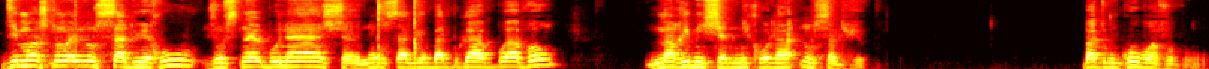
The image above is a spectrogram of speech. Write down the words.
dimanche Noël nous saluons, Josnel Bounache nous saluons, bravo, Marie-Michel Nicolas nous saluons. Badunko bravo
